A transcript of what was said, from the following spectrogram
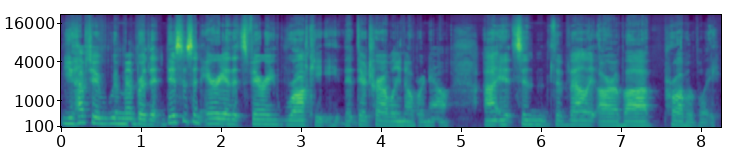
you have to remember that this is an area that's very rocky that they're traveling over now. Uh, it's in the Valley Arava, probably.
